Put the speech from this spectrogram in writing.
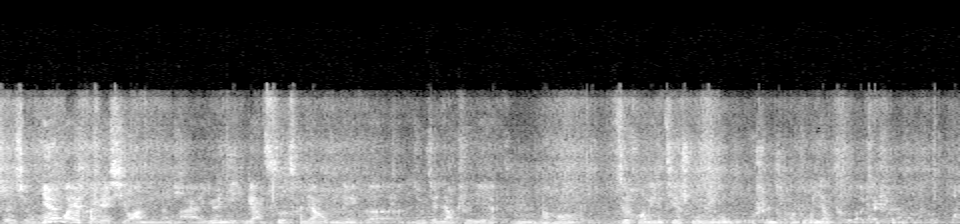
真心话。因为我也特别希望你能来，因为你两次参加我们那个就尖叫之夜，嗯，然后最后那个结束那个舞是你们给我印象特别深，特棒。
